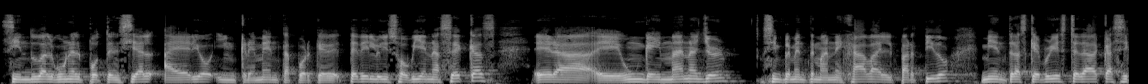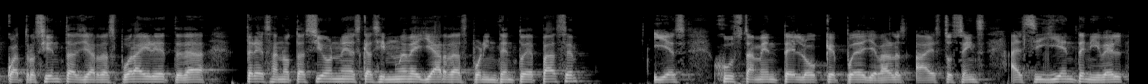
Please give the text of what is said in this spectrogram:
sin duda alguna el potencial aéreo incrementa porque Teddy lo hizo bien a secas, era eh, un game manager, simplemente manejaba el partido, mientras que Breeze te da casi 400 yardas por aire, te da tres anotaciones, casi nueve yardas por intento de pase. Y es justamente lo que puede llevarlos a estos Saints al siguiente nivel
